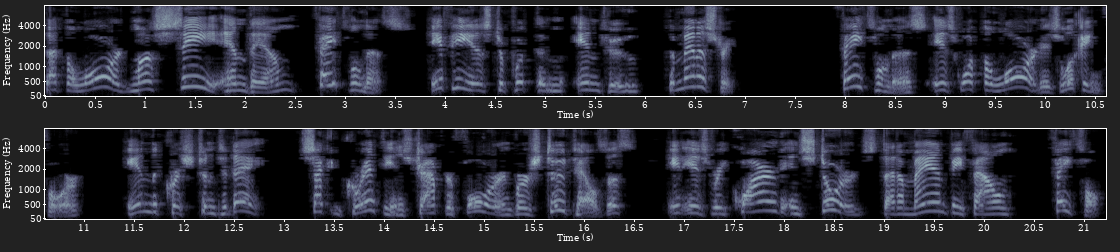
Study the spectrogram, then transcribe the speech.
that the Lord must see in them faithfulness if he is to put them into the ministry. Faithfulness is what the Lord is looking for in the Christian today. Second Corinthians chapter 4 and verse 2 tells us it is required in stewards that a man be found faithful.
